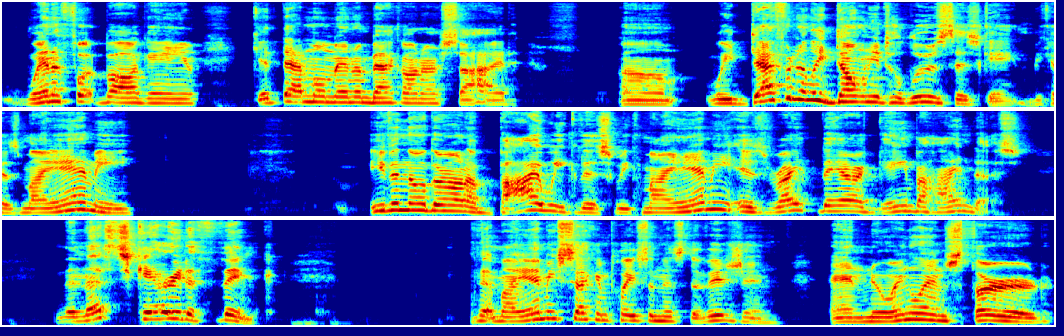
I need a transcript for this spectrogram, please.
win a football game, get that momentum back on our side. Um, we definitely don't need to lose this game because Miami, even though they're on a bye week this week, Miami is right there, a game behind us. Then that's scary to think that Miami's second place in this division and New England's third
